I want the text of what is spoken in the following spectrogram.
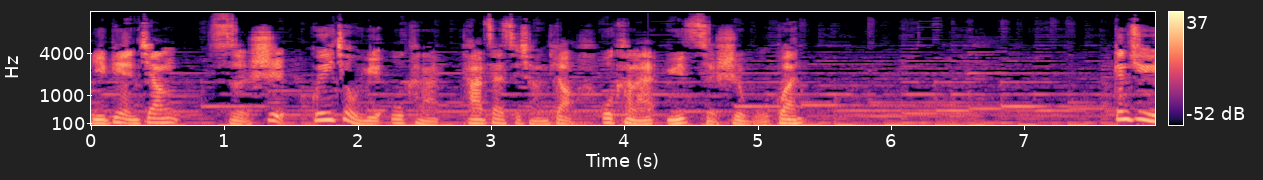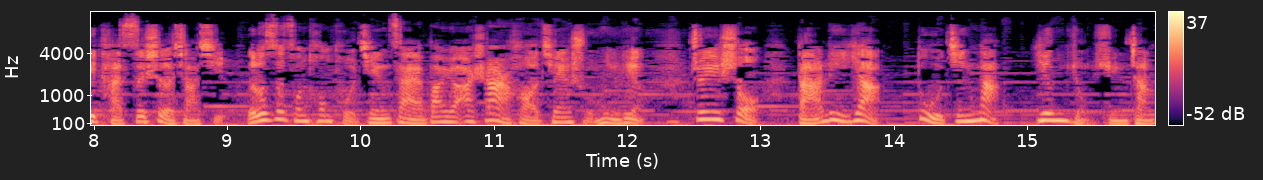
以便将此事归咎于乌克兰。他再次强调，乌克兰与此事无关。根据塔斯社消息，俄罗斯总统普京在八月二十二号签署命令，追授达利亚·杜金娜英勇勋章。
